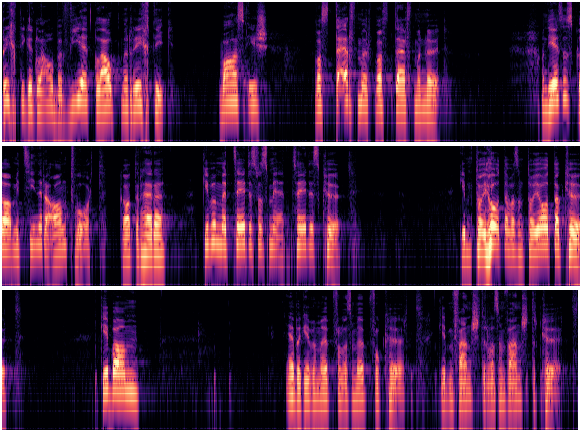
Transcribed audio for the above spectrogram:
richtiger Glaube? Wie glaubt man richtig? Was ist, was darf man, was darf man nicht? Und Jesus geht mit seiner Antwort, geht der Herr, gib ihm Mercedes, was Mercedes gehört. Gib ihm Toyota, was ihm Toyota gehört. Gib ihm, eben, gib ihm Äpfel, was ihm Äpfel gehört. Gib ihm Fenster, was ihm Fenster gehört.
